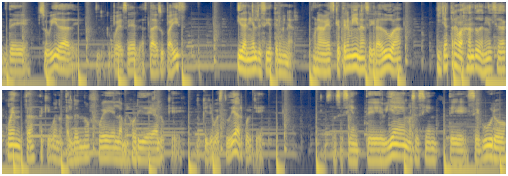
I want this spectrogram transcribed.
de su vida, de, lo que puede ser hasta de su país. Y Daniel decide terminar. Una vez que termina, se gradúa y ya trabajando Daniel se da cuenta de que bueno, tal vez no fue la mejor idea lo que, lo que llegó a estudiar porque no se siente bien, no se siente seguro.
